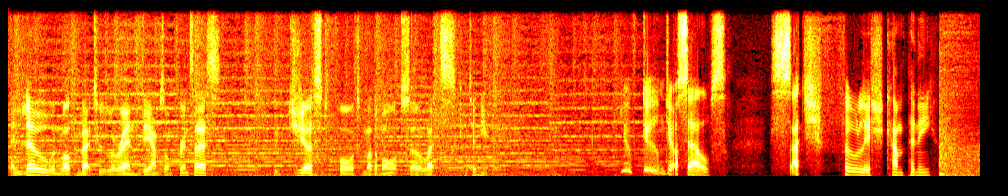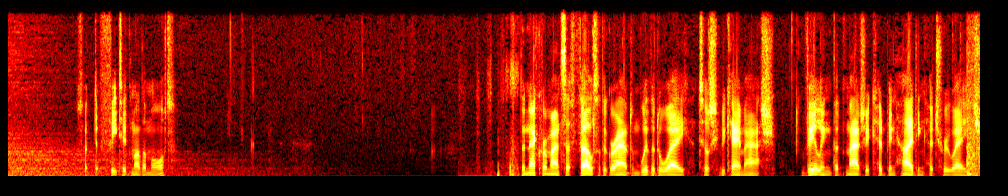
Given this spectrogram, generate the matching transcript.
Hello and welcome back to Loren, the Amazon Princess. We just fought Mother Mort, so let's continue. You've doomed yourselves. Such foolish company. So I defeated Mother Mort. The necromancer fell to the ground and withered away until she became ash, revealing that magic had been hiding her true age.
